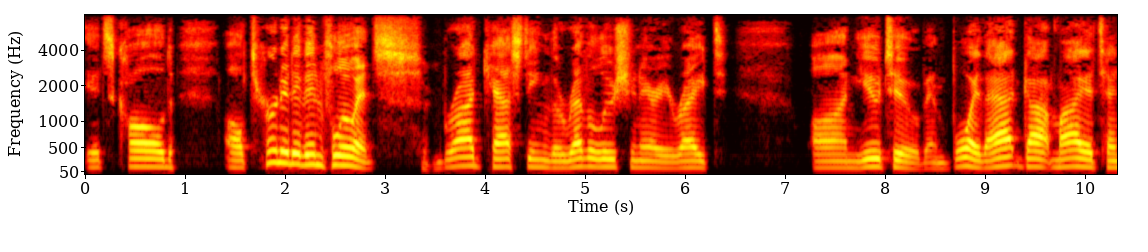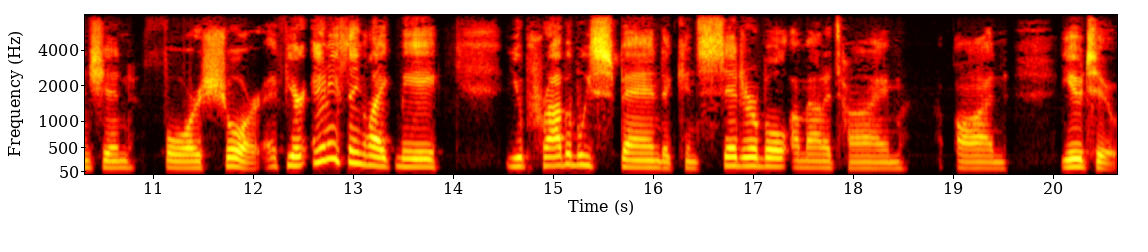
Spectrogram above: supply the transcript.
it's called Alternative Influence Broadcasting the Revolutionary Right on YouTube. And boy, that got my attention for sure. If you're anything like me, you probably spend a considerable amount of time on YouTube.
